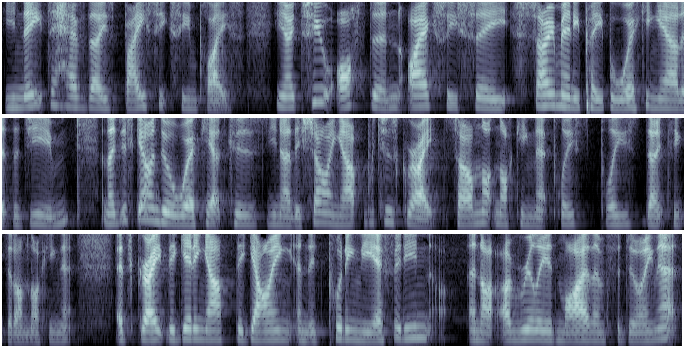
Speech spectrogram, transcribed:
you need to have those basics in place. You know, too often I actually see so many people working out at the gym and they just go and do a workout because, you know, they're showing up, which is great. So I'm not knocking that. Please, please don't think that I'm knocking that. It's great. They're getting up, they're going and they're putting the effort in. And I, I really admire them for doing that.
